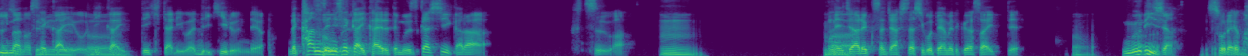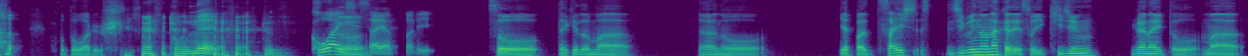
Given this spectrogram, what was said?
今の世界を理解できたりはできるんだよ。で完全に世界変えるって難しいから、普通は。うん。ね、じゃあアレックさん、じゃあ明日仕事辞めてくださいって。うん無理じゃん、それは。断る。ね 怖いしさ、やっぱり。そう。だけどまあ、あの、やっぱ最初、自分の中でそういう基準がないと、まあ、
